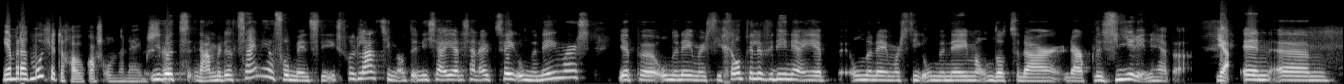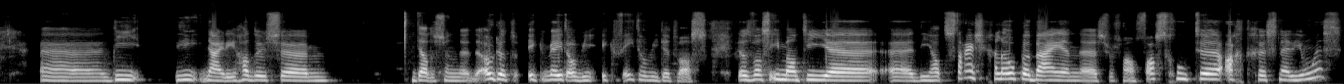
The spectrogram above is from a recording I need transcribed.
Ja, maar dat moet je toch ook als ondernemer? Ja, dat, nou, maar dat zijn heel veel mensen. Die, ik sprak laatst iemand en die zei, ja, er zijn eigenlijk twee ondernemers. Je hebt uh, ondernemers die geld willen verdienen en je hebt ondernemers die ondernemen omdat ze daar, daar plezier in hebben. Ja. En um, uh, die, die, nou, die had dus... Um, dat is een. Oh, dat, ik, weet al wie, ik weet al wie dat was. Dat was iemand die, uh, die had stage gelopen bij een soort van vastgoedachtige snelle jongens.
